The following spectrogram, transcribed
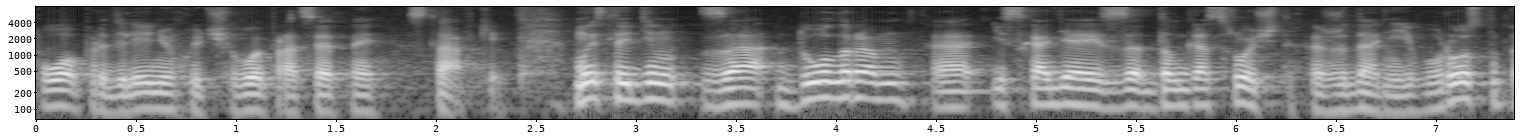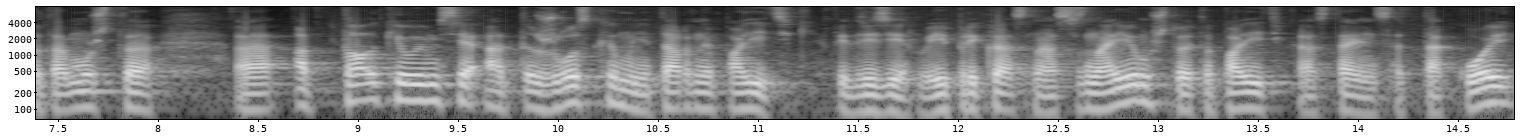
по определению ключевой процентной ставки. Мы следим за долларом, э, исходя из долгосрочных ожиданий его роста, потому что э, отталкиваемся от жесткой монетарной политики Федрезерва. И прекрасно осознаем, что эта политика останется такой.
